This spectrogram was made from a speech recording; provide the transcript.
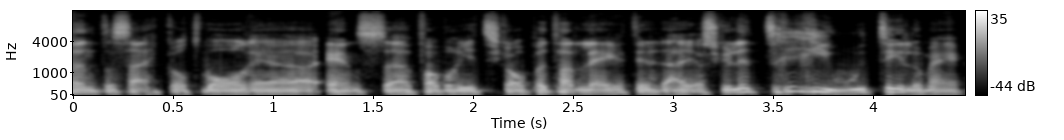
inte säkert var eh, ens eh, favoritskapet hade legat i det där. Jag skulle tro till och med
